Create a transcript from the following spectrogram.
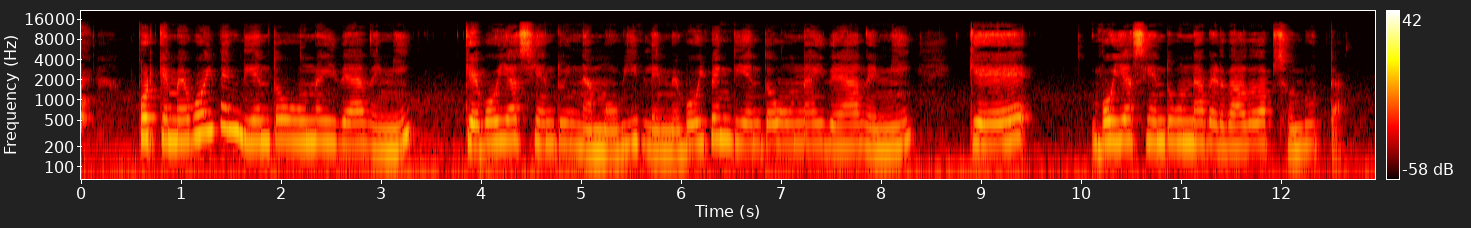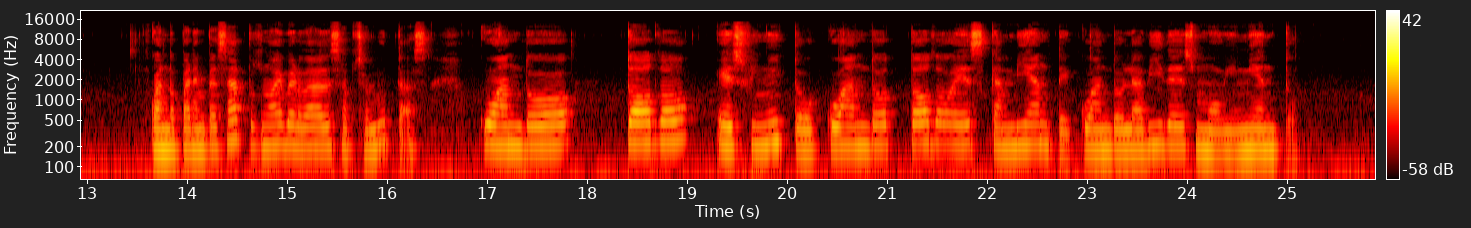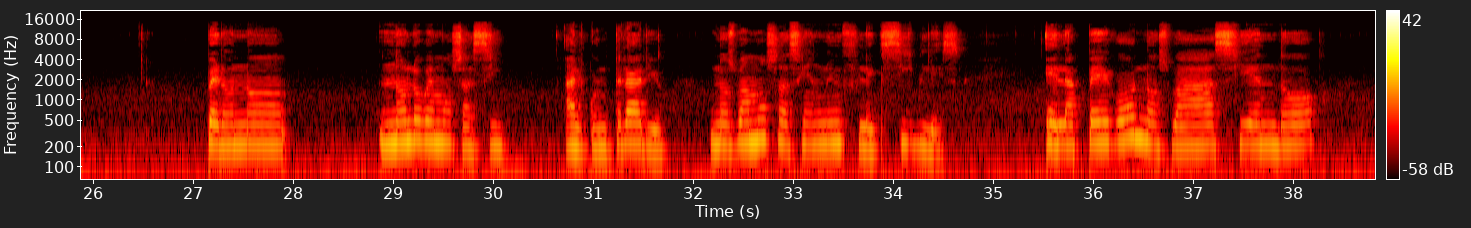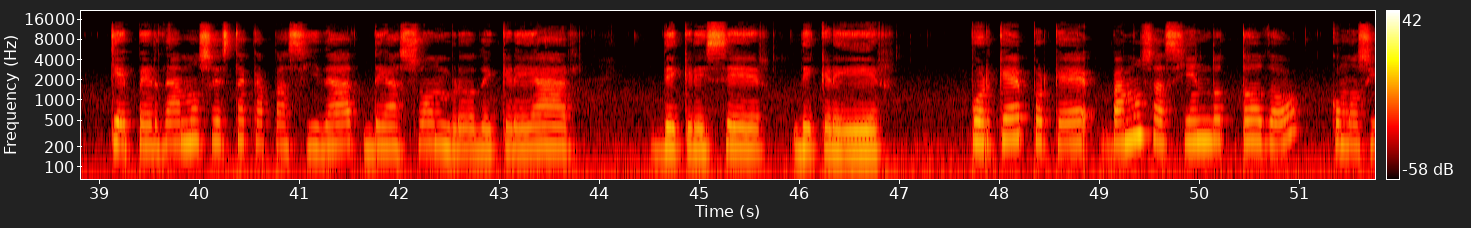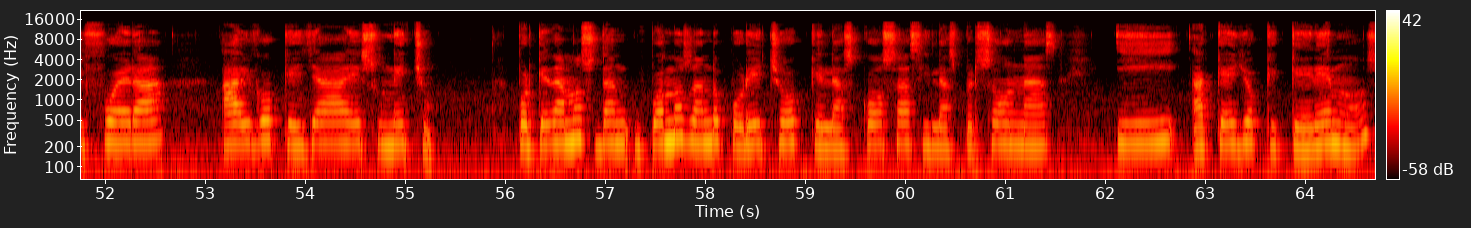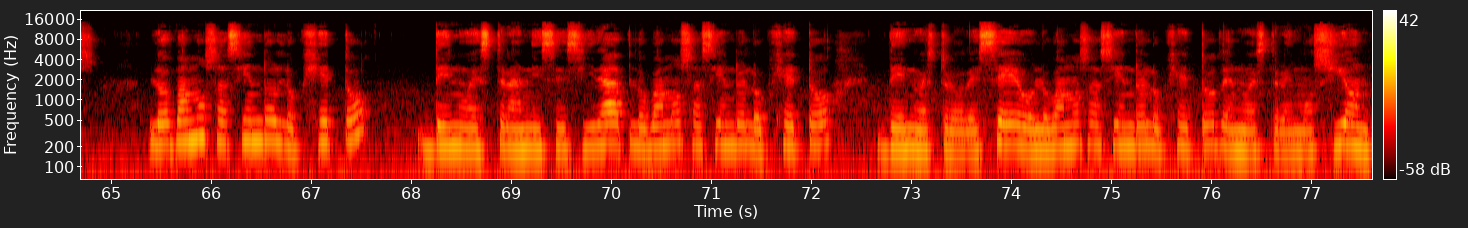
Porque me voy vendiendo una idea de mí que voy haciendo inamovible, me voy vendiendo una idea de mí que voy haciendo una verdad absoluta. Cuando para empezar, pues no hay verdades absolutas. Cuando todo es finito, cuando todo es cambiante, cuando la vida es movimiento. Pero no, no lo vemos así. Al contrario, nos vamos haciendo inflexibles. El apego nos va haciendo que perdamos esta capacidad de asombro, de crear, de crecer, de creer. ¿Por qué? Porque vamos haciendo todo como si fuera algo que ya es un hecho. porque damos, vamos dando por hecho que las cosas y las personas y aquello que queremos lo vamos haciendo el objeto de nuestra necesidad, lo vamos haciendo el objeto de nuestro deseo, lo vamos haciendo el objeto de nuestra emoción.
